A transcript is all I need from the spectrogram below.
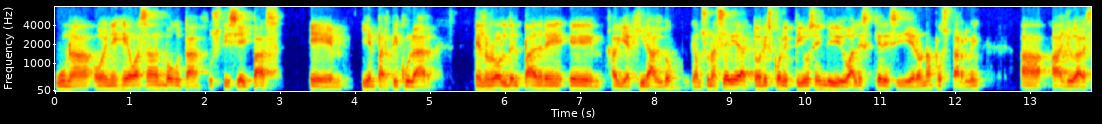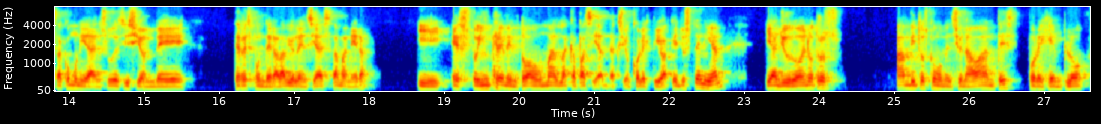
una ONG basada en Bogotá, Justicia y Paz, eh, y en particular el rol del padre eh, Javier Giraldo, digamos, una serie de actores colectivos e individuales que decidieron apostarle a, ayudar a esta comunidad en su decisión de, de responder a la violencia de esta manera. Y esto incrementó aún más la capacidad de acción colectiva que ellos tenían y ayudó en otros ámbitos, como mencionaba antes, por ejemplo,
